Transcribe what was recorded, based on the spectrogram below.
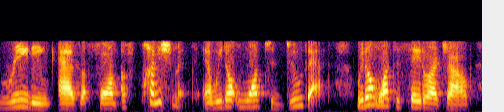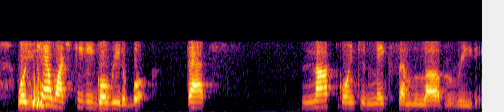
reading as a form of punishment, and we don't want to do that. We don't want to say to our child, well, you can't watch TV, go read a book. That's not going to make them love reading.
